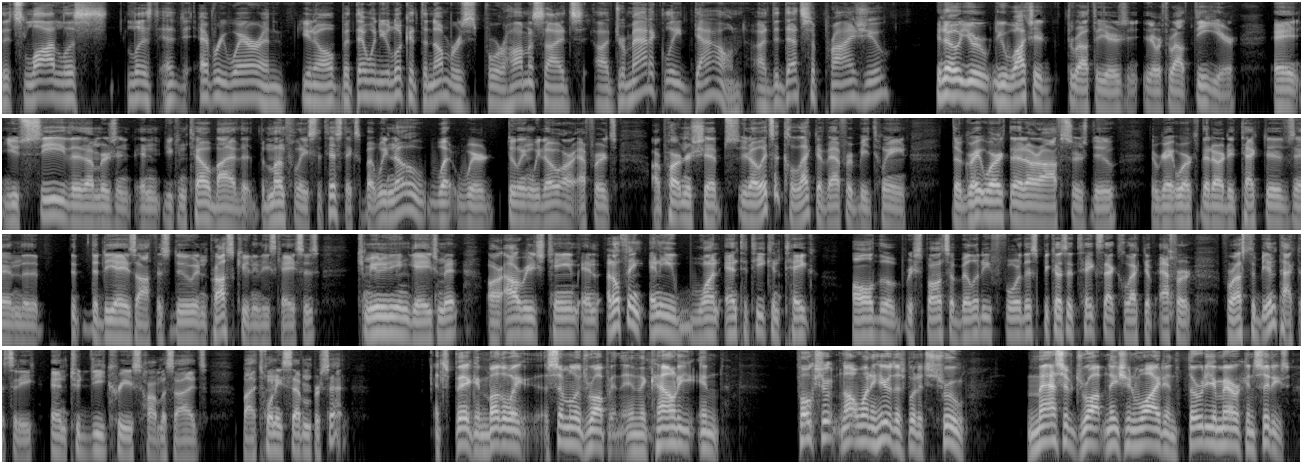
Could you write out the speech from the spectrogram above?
it's lawless list everywhere, and you know, but then when you look at the numbers for homicides, uh, dramatically down. Uh, did that surprise you? You know, you you watch it throughout the years or throughout the year, and you see the numbers, and, and you can tell by the, the monthly statistics. But we know what we're doing. We know our efforts, our partnerships. You know, it's a collective effort between the great work that our officers do, the great work that our detectives and the the DA's office do in prosecuting these cases, community engagement, our outreach team, and I don't think any one entity can take all the responsibility for this because it takes that collective effort for us to impact the city and to decrease homicides by 27%. It's big. And by the way, a similar drop in, in the county. And folks are not want to hear this, but it's true. Massive drop nationwide in 30 American cities.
